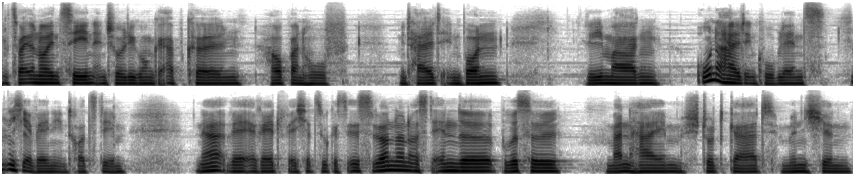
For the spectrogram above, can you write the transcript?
2.19 Uhr, Entschuldigung, ab Köln Hauptbahnhof mit Halt in Bonn, Remagen, ohne Halt in Koblenz. Ich erwähne ihn trotzdem. Na, wer errät, welcher Zug es ist? London, Ostende, Brüssel, Mannheim, Stuttgart, München,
